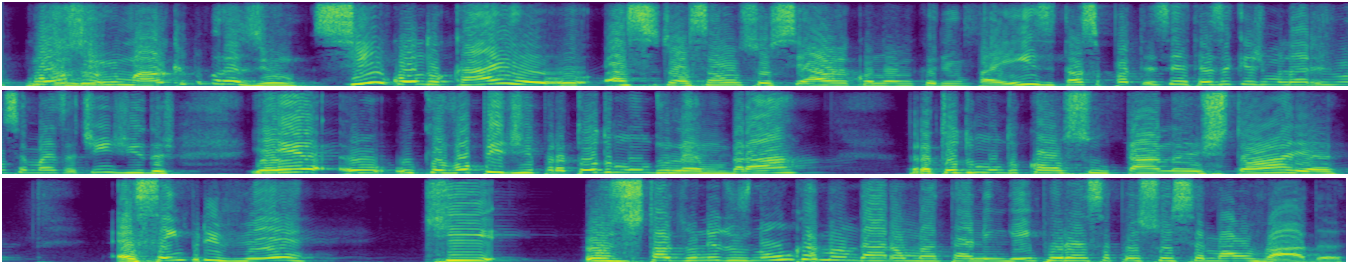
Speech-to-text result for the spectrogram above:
Quando, maior que do Brasil. Sim, quando cai o- a situação social e econômica de um país e tal, você pode ter certeza que as mulheres vão ser mais atingidas. E aí, o, o que eu vou pedir para todo mundo lembrar, para todo mundo consultar na história, é sempre ver que os Estados Unidos nunca mandaram matar ninguém por essa pessoa ser malvada.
